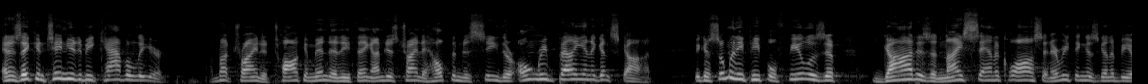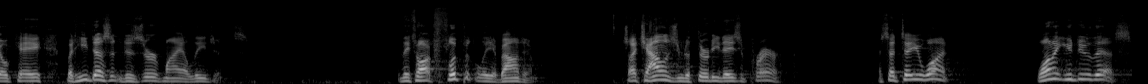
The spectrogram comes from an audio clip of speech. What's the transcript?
And as they continue to be cavalier, I'm not trying to talk them into anything, I'm just trying to help them to see their own rebellion against God. Because so many people feel as if God is a nice Santa Claus and everything is going to be okay, but he doesn't deserve my allegiance. They talk flippantly about him. So I challenged him to 30 days of prayer. I said, Tell you what, why don't you do this?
